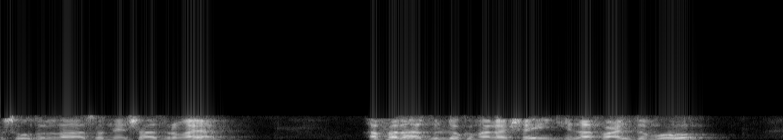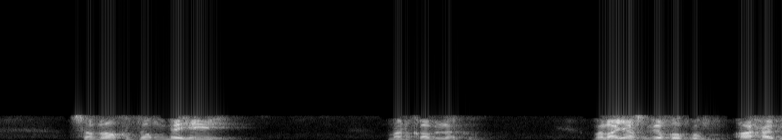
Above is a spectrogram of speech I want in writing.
رسول اللہ صلی اللہ نے شاہ فرمایا، افلا ذلکم علی شعین اذا فعلتموه؟ سبقتم به من قبلکم۔ ولا يسبقكم احد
